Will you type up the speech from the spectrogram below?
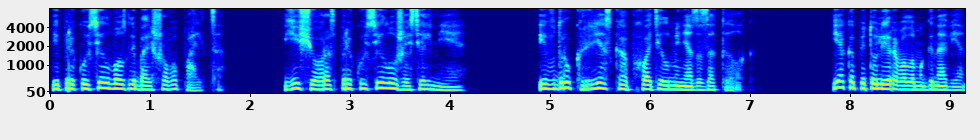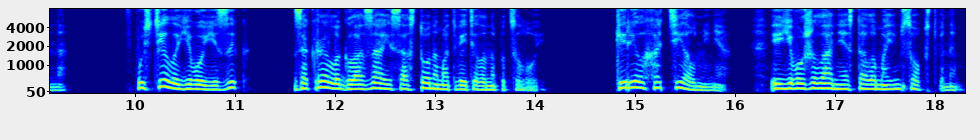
и прикусил возле большого пальца. Еще раз прикусил уже сильнее. И вдруг резко обхватил меня за затылок. Я капитулировала мгновенно. Впустила его язык, закрыла глаза и со стоном ответила на поцелуй. Кирилл хотел меня, и его желание стало моим собственным.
